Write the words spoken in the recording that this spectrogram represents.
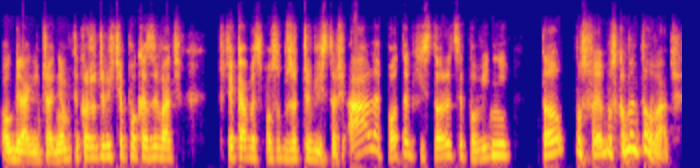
ograniczeniom, tylko rzeczywiście pokazywać w ciekawy sposób rzeczywistość. Ale potem historycy powinni to po swojemu skomentować.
